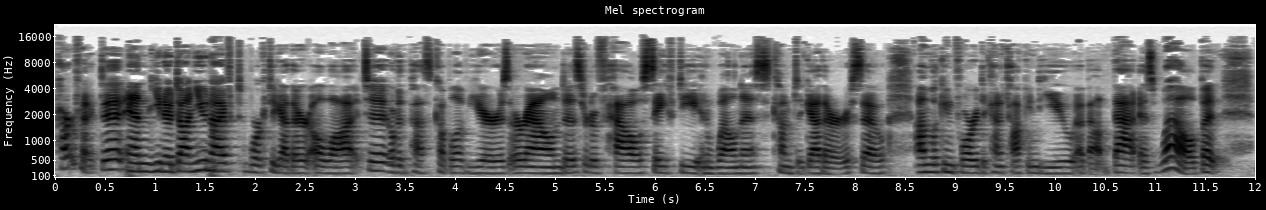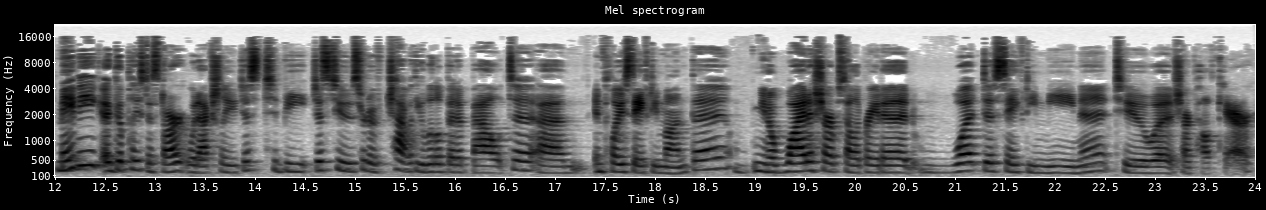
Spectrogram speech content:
Perfect. And, you know, Don, you and I have worked together a lot uh, over the past couple of years around uh, sort of how safety and wellness come together. So I'm looking forward to kind of talking to you about that as well. But maybe a good place to start would actually just to be, just to sort of chat with you a little bit about uh, um, Employee Safety Month. Uh, you know, why does Sharp celebrate it? What does safety mean to Sharp Healthcare?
